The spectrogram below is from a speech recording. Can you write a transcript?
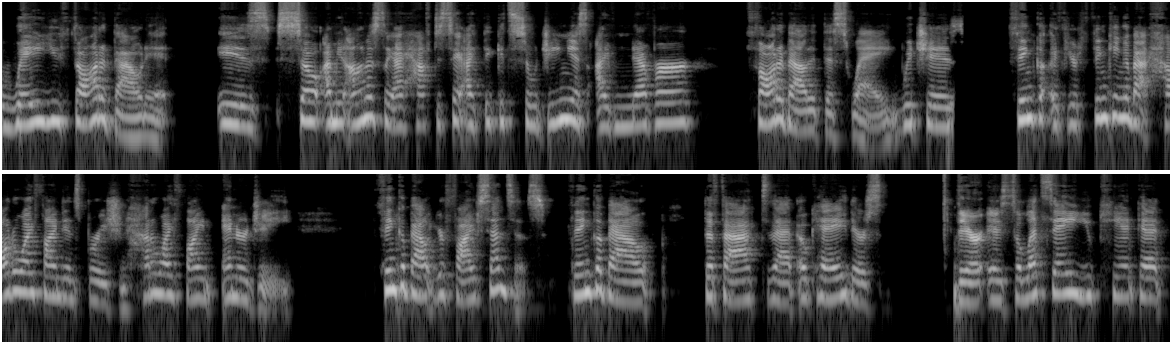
way you thought about it is so, I mean, honestly, I have to say, I think it's so genius. I've never thought about it this way, which is think if you're thinking about how do I find inspiration? How do I find energy? Think about your five senses. Think about the fact that okay, there's there is so let's say you can't get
